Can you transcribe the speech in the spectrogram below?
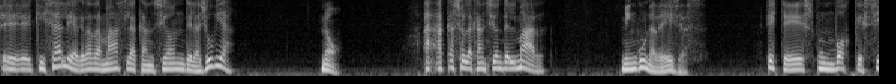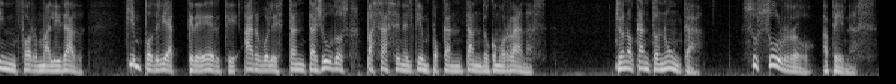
Eh, ¿Quizá le agrada más la canción de la lluvia? No. ¿Acaso la canción del mar? Ninguna de ellas. Este es un bosque sin formalidad, ¿Quién podría creer que árboles tan talludos pasasen el tiempo cantando como ranas? Yo no canto nunca, susurro apenas.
